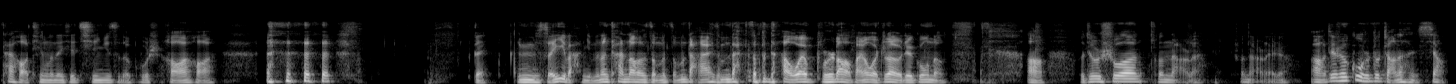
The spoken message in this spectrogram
太好听了那些奇女子的故事，好啊好啊。对，你随意吧，你们能看到怎么怎么打还是怎么打怎么打，我也不知道，反正我知道有这功能啊。我就是说说哪儿了，说哪儿来着啊？这些故事都长得很像，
